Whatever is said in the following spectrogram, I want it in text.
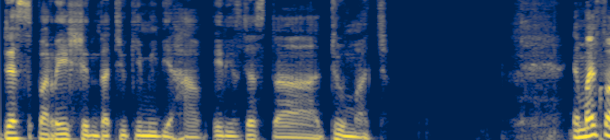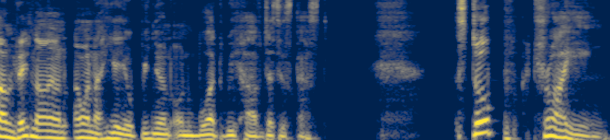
desperation that UK media have, it is just uh, too much. And my family, right now, I want to hear your opinion on what we have just discussed. Stop trying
